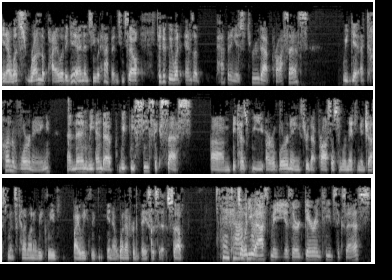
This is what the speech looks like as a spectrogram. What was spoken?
you know, let's run the pilot again and see what happens. And so typically what ends up happening is through that process, we get a ton of learning and then we end up, we, we see success um, because we are learning through that process and we're making adjustments kind of on a weekly, biweekly, you know, whatever the basis is. So, Fantastic. so when you ask me, is there guaranteed success?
